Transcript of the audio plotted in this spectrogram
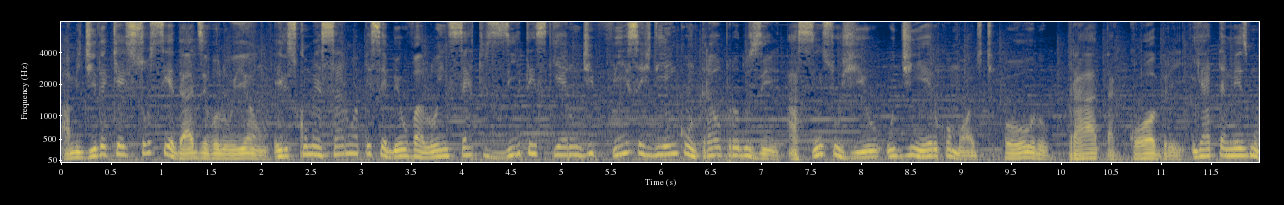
À medida que as sociedades evoluíam, eles começaram a perceber o valor em certos itens que eram difíceis de encontrar ou produzir. Assim surgiu surgiu o dinheiro commodity. Ouro, prata, cobre e até mesmo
